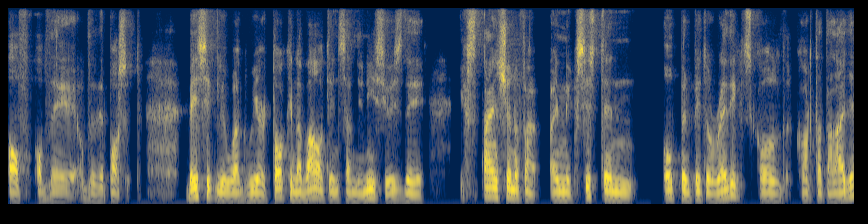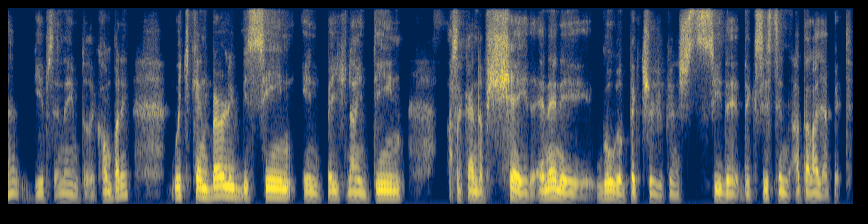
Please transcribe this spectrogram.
of, of, the, of the deposit. Basically, what we are talking about in San Dionisio is the expansion of a, an existing open pit already. It's called Corta Atalaya, gives the name to the company, which can barely be seen in page 19 as a kind of shade. In any Google picture, you can see the, the existing Atalaya pit.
